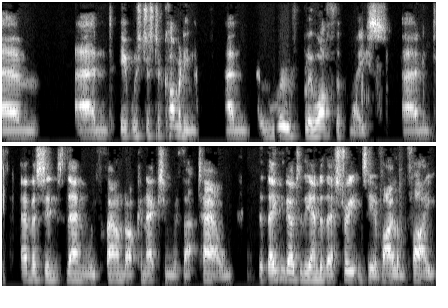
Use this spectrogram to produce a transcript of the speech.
um, and it was just a comedy match. And the roof blew off the place. And ever since then, we've found our connection with that town that they can go to the end of their street and see a violent fight,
